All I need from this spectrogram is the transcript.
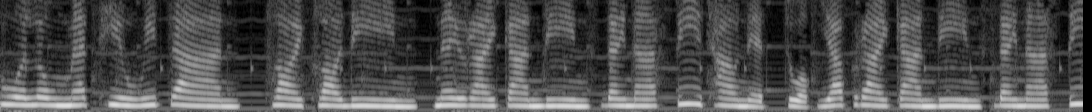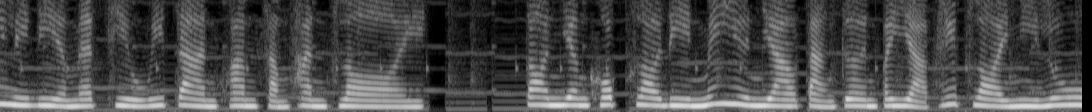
ทัวลงแมทธิววิจารณ์พลอยคลอดีน ในรายการดีนส์ไดนาสตี้ชาวเน็ตจวกยับรายการดีนส์ไดนาสตี้ลีเดียแมทธิววิจารณ์ความสัมพันธ์พลอย ตอนยังคบคลอดีนไม่ยืนยาวต่างเกินไปอยากให้พลอยมีลู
